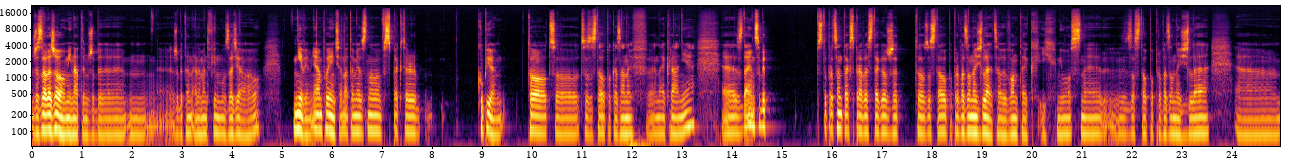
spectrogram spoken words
że zależało mi na tym, żeby, mm, żeby ten element filmu zadziałał. Nie wiem, nie mam pojęcia, natomiast no, w Spectre kupiłem to, co, co zostało pokazane w, na ekranie, e, zdając sobie w 100% sprawę z tego, że to zostało poprowadzone źle. Cały wątek ich miłosny został poprowadzony źle e,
